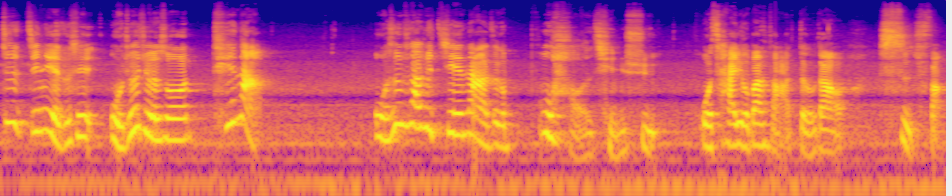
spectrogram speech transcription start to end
就是经历了这些，我就会觉得说：天哪，我是不是要去接纳这个不好的情绪，我才有办法得到释放？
